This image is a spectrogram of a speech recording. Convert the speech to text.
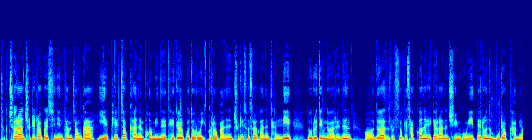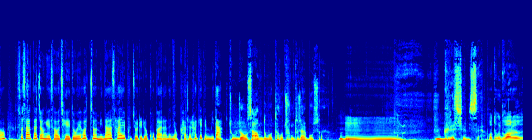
특출한 추리력을 지닌 탐정가 이에 필적하는 범인의 대결 구도로 이끌어가는 추리 소설과는 달리 노르딕 누아르는 어, 누아르 속의 사건을 해결하는 주인공이 때로는 무력하며 수사 과정에서 제도의 허점이나 사회 부조리를 고발하는 역할을 하게 됩니다. 종종 싸움도 못하고 총도 잘 못 쏴요. 음. 그래서 재밌어요. 보통 누아르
